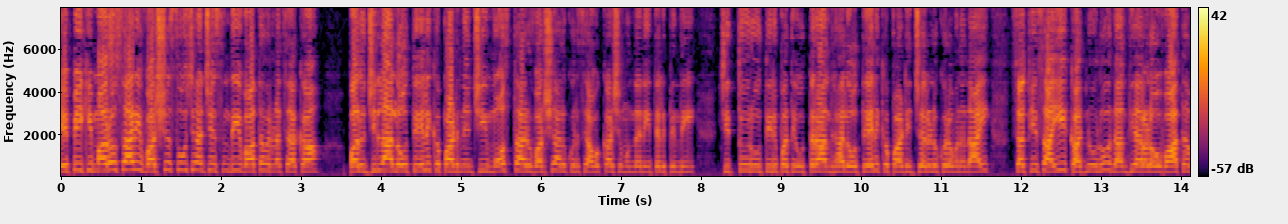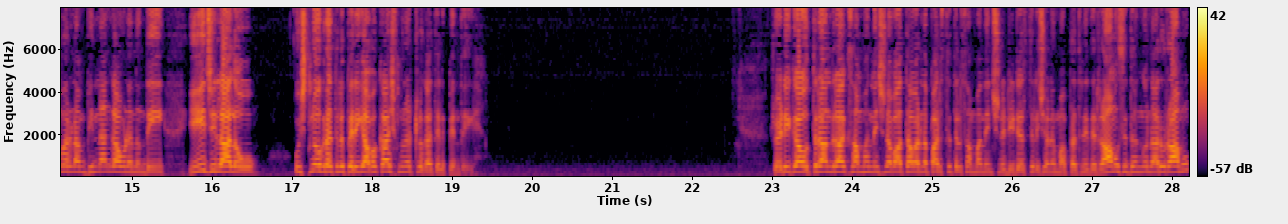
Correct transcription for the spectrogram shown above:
ఏపీకి మరోసారి వర్ష సూచన చేసింది వాతావరణ శాఖ. పలు జిల్లాల్లో తేలికపాటి నుంచి మోస్తారు వర్షాలు కురిసే అవకాశం ఉందని తెలిపింది. చిత్తూరు తిరుపతి ఉత్తరాంధ్రలో తేలికపాటి జల్లులు కురవనున్నాయి. సత్యసాయి కర్నూలు నంద్యాలలో వాతావరణం భిన్నంగా ఉండనుంది. ఈ జిల్లాలో ఉష్ణోగ్రతలు పెరిగే అవకాశం ఉన్నట్లుగా తెలిపింది. రెడీగా ఉత్తరాంధ్రకు సంబంధించిన వాతావరణ పరిస్థితులకు సంబంధించిన డీటెయిల్స్ తెలియజేయడం మా ప్రతినిధి రాము సిద్ధంగా ఉన్నారు. రాము?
